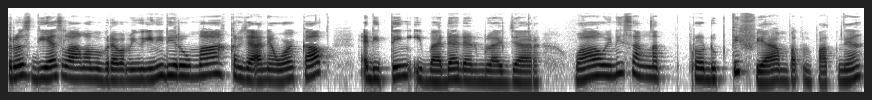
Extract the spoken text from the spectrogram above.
Terus dia selama beberapa minggu ini di rumah kerjaannya workout, editing, ibadah, dan belajar. Wow, ini sangat produktif ya empat-empatnya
